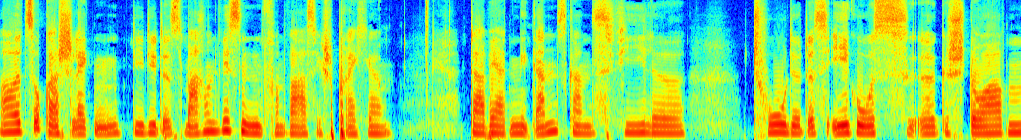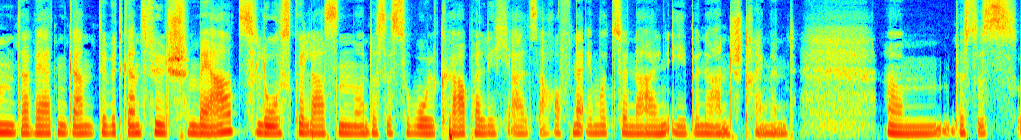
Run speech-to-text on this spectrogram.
äh, Zuckerschlecken. Die, die das machen, wissen, von was ich spreche. Da werden ganz, ganz viele Tode des Egos äh, gestorben. Da werden ganz, da wird ganz viel Schmerz losgelassen und das ist sowohl körperlich als auch auf einer emotionalen Ebene anstrengend. Ähm, das ist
